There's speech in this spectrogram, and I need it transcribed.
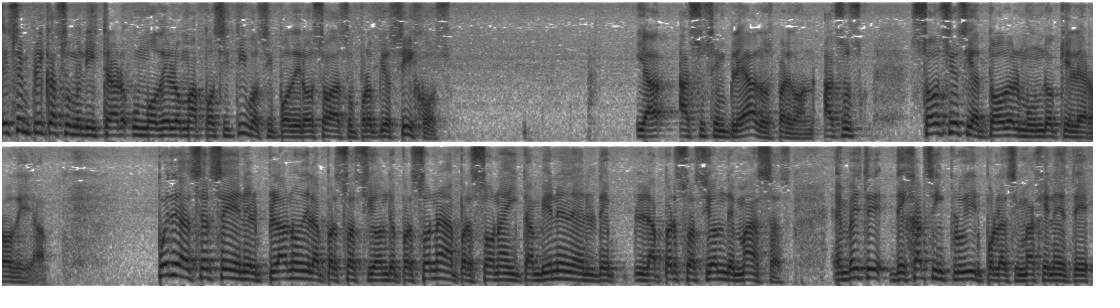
Eso implica suministrar un modelo más positivo y poderoso a sus propios hijos y a, a sus empleados, perdón, a sus socios y a todo el mundo que le rodea puede hacerse en el plano de la persuasión de persona a persona y también en el de la persuasión de masas. En vez de dejarse influir por las imágenes de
